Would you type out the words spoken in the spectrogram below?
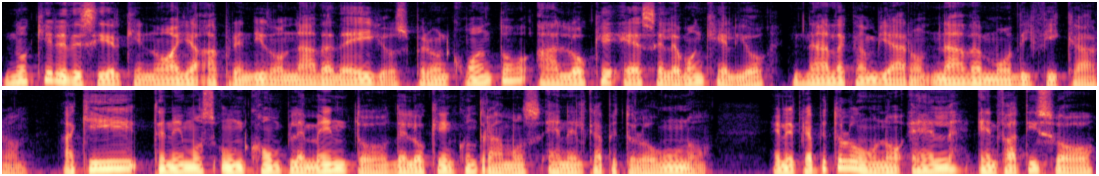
No quiere decir que no haya aprendido nada de ellos, pero en cuanto a lo que es el Evangelio, nada cambiaron, nada modificaron. Aquí tenemos un complemento de lo que encontramos en el capítulo 1. En el capítulo 1, él enfatizó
